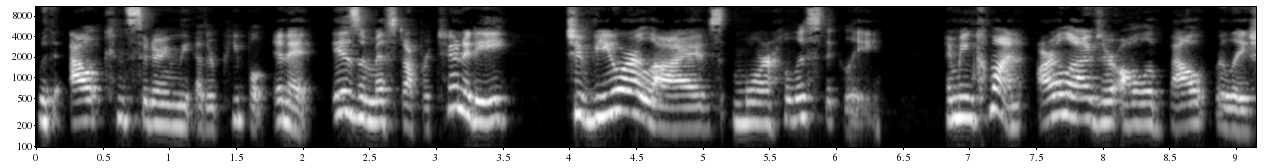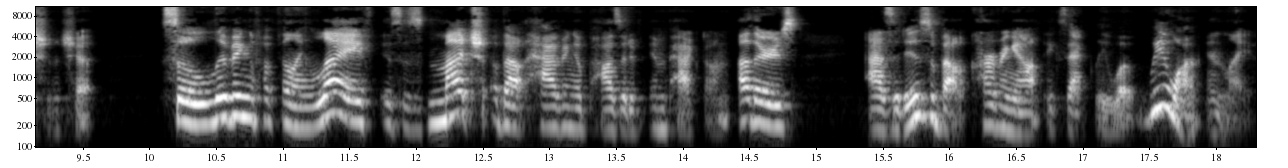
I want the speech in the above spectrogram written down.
without considering the other people in it is a missed opportunity to view our lives more holistically. I mean, come on, our lives are all about relationship. So living a fulfilling life is as much about having a positive impact on others as it is about carving out exactly what we want in life.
